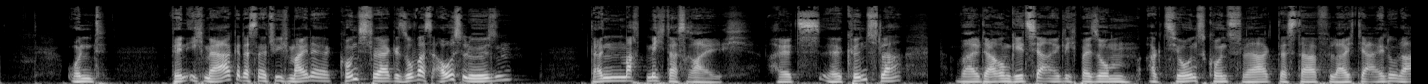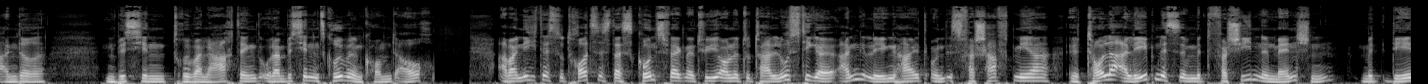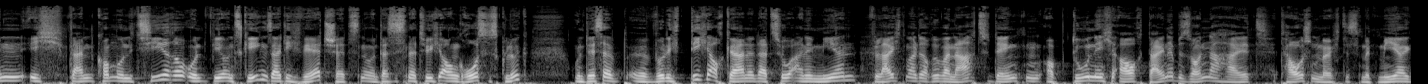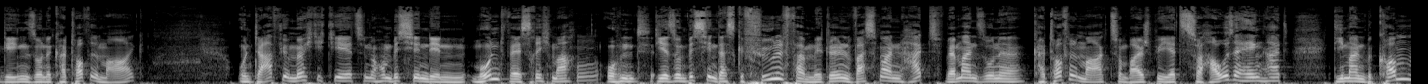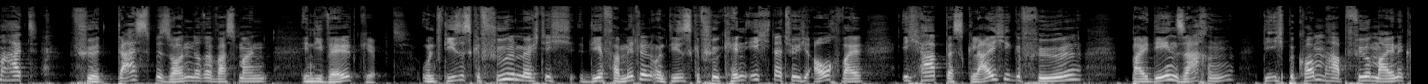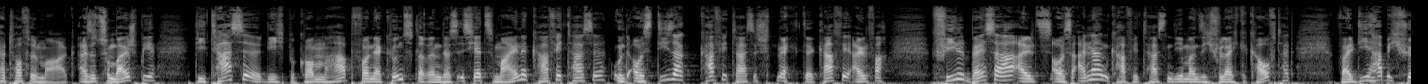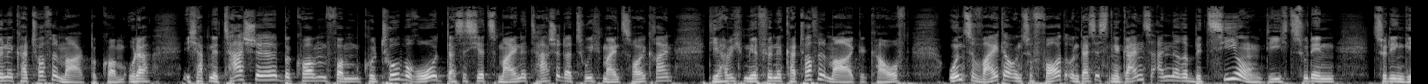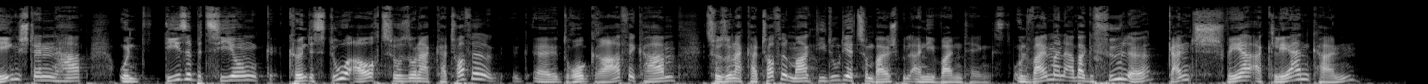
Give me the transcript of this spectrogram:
Und wenn ich merke, dass natürlich meine Kunstwerke sowas auslösen, dann macht mich das reich als äh, Künstler, weil darum geht's ja eigentlich bei so einem Aktionskunstwerk, dass da vielleicht der eine oder andere ein bisschen drüber nachdenkt oder ein bisschen ins Grübeln kommt auch. Aber nichtdestotrotz ist das Kunstwerk natürlich auch eine total lustige Angelegenheit und es verschafft mir äh, tolle Erlebnisse mit verschiedenen Menschen mit denen ich dann kommuniziere und wir uns gegenseitig wertschätzen. Und das ist natürlich auch ein großes Glück. Und deshalb äh, würde ich dich auch gerne dazu animieren, vielleicht mal darüber nachzudenken, ob du nicht auch deine Besonderheit tauschen möchtest mit mir gegen so eine Kartoffelmark. Und dafür möchte ich dir jetzt noch ein bisschen den Mund wässrig machen und dir so ein bisschen das Gefühl vermitteln, was man hat, wenn man so eine Kartoffelmark zum Beispiel jetzt zu Hause hängen hat, die man bekommen hat für das Besondere, was man in die Welt gibt. Und dieses Gefühl möchte ich dir vermitteln und dieses Gefühl kenne ich natürlich auch, weil ich habe das gleiche Gefühl bei den Sachen, die ich bekommen habe für meine Kartoffelmark. Also zum Beispiel die Tasse, die ich bekommen habe von der Künstlerin, das ist jetzt meine Kaffeetasse und aus dieser Kaffeetasse schmeckt der Kaffee einfach viel besser als aus anderen Kaffeetassen, die man sich vielleicht gekauft hat, weil die habe ich für eine Kartoffelmark bekommen. Oder ich habe eine Tasche bekommen vom Kulturbüro, das ist jetzt meine Tasche, da tue ich mein Zeug rein, die habe ich mir für eine Kartoffelmark gekauft und so weiter und so fort. Und das ist eine ganz andere Beziehung, die ich zu den, zu den Gegenständen Gegenständen habe und diese Beziehung könntest du auch zu so einer Kartoffelgrafik äh, haben, zu so einer Kartoffelmark, die du dir zum Beispiel an die Wand hängst. Und weil man aber Gefühle ganz schwer erklären kann,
